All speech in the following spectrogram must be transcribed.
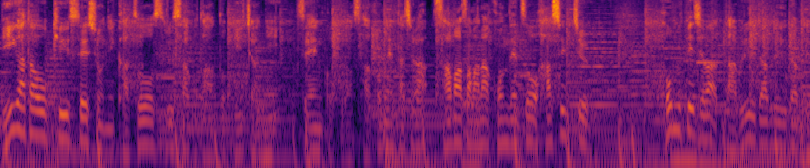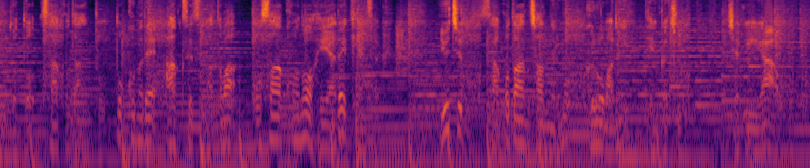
新潟をキーステーションに活動するサコタンと B ちゃんに全国のサコメンたちが様々なコンテンツを発信中ホームページは www. サコタン .com でアクセスまたはおさこの部屋で検索 YouTube サコタンチャンネルもグローバルに展開中チェックイアウト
